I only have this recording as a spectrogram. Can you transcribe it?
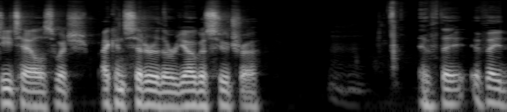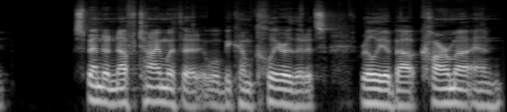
details, which I consider the Yoga Sutra, if they if they spend enough time with it, it will become clear that it's really about karma and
